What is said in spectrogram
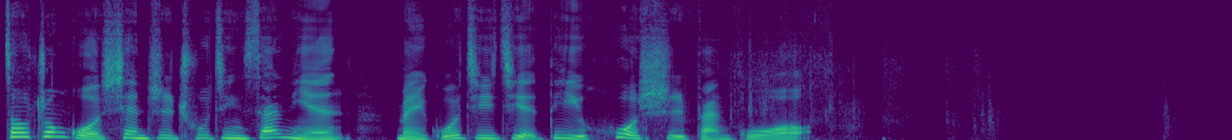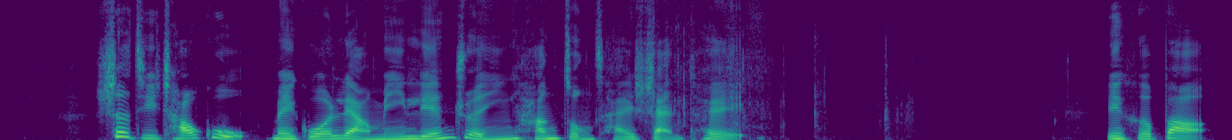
遭中国限制出境三年，美国籍姐弟获释返国。涉及炒股，美国两名联准银行总裁闪退。联合报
